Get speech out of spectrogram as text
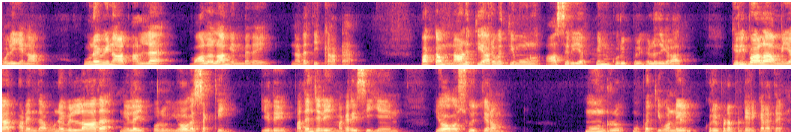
ஒளியினால் உணவினால் அல்ல வாழலாம் என்பதை நடத்தி காட்ட பக்கம் நானூற்றி அறுபத்தி மூணு ஆசிரியர் பின் குறிப்பில் எழுதுகிறார் கிரிபாலா அம்மையார் அடைந்த உணவில்லாத நிலை ஒரு யோக சக்தி இது பதஞ்சலி மகரிஷியின் யோக சூத்திரம் மூன்று முப்பத்தி ஒன்றில் குறிப்பிடப்பட்டிருக்கிறது.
